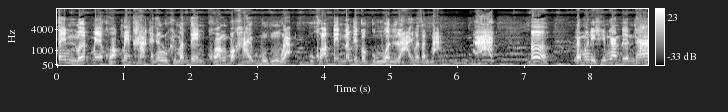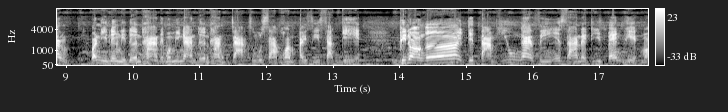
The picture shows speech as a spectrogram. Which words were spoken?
เต้นเมิดแม่ขวากแม่ขากันยังลุกขึ้นมาเต้นขวางบ่ขายบุหูละกูขอเต้นน้ำเดี๋ยวก็กูมวนหลายมาสันบะอะเออ แล้วมื่อนี้ทีมงานเดินทาง วันที่หนึ่งนี่เดินทางได้บ่มีงานเดินทางจากสมุทรสาครไปศรีสะเกด พี่น้องเอ้ยติดตามคิวงานสีอีสานได้ที่แฟนเพจหมอ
